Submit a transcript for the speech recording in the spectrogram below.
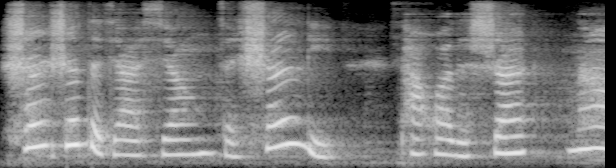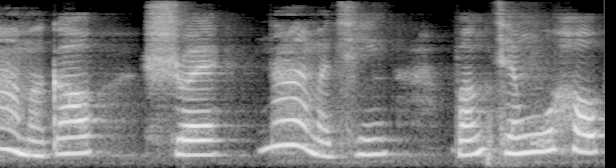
珊珊的家乡在山里，他画的山那么高，水那么清，房前屋后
